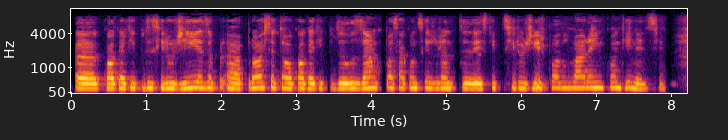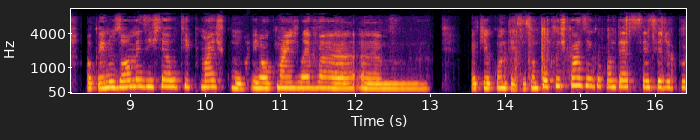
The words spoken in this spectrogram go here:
uh, qualquer tipo de cirurgias à, próstata ou qualquer tipo de lesão que possa acontecer durante esse tipo de cirurgias pode levar à incontinência, ok? Nos homens isto é o tipo mais comum, é o que mais leva a, a que aconteça. São poucos os casos em que acontece sem ser por,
